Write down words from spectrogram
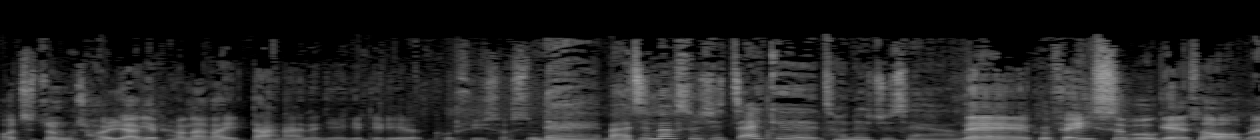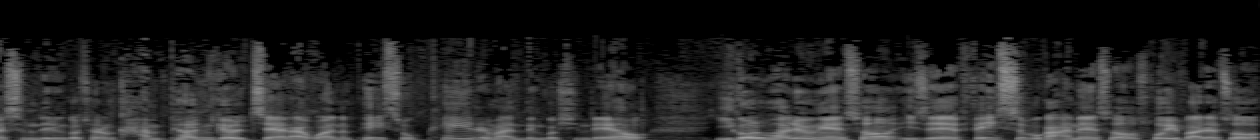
어쨌든 좀 전략의 변화가 있다라는 얘기들이 볼 수 있었습니다. 네, 마지막 소식 짧게 전해주세요. 네, 그 페이스북에서 말씀드린 것처럼 간편 결제라고 하는 페이스북 페이를 만든 것인데요. 이걸 활용해서 이제 페이스북 안에서 소위 말해서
